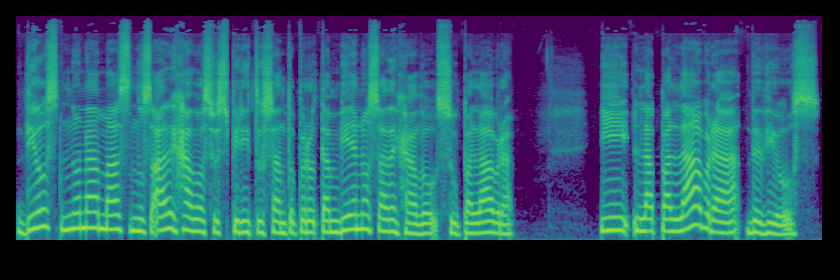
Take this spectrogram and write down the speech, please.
Dios no nada más nos ha dejado a su Espíritu Santo, pero también nos ha dejado su palabra. Y la palabra de Dios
